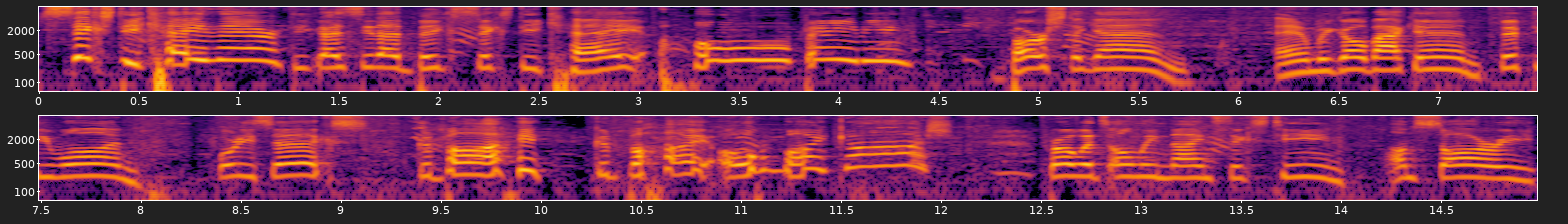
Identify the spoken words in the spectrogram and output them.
60k there. Do you guys see that big 60k? Oh, baby. Burst again. And we go back in. 51. 46. Goodbye. Goodbye. Oh my gosh. Bro, it's only 916. I'm sorry.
